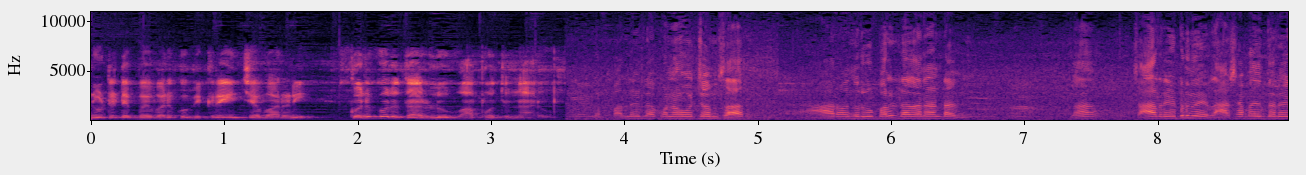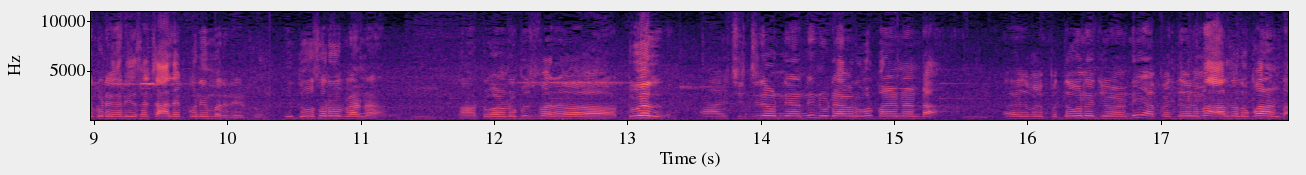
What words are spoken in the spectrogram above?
నూట డెబ్బై వరకు విక్రయించేవారని కొనుగోలుదారులు వాపోతున్నారు. పళ్ళు కొనవచ్చాం సార్. ఆరు వందల రూపాయలు డజన్ అంట అవి చాలా రేటు ఉన్నాయి. లాస్ట్ టైం ఇంత లేకుండా కానీ ఈసారి చాలా ఎక్కువనే మరి రేటు ఈ దోశ రూపాయ అంట ట్వెల్వ్ రూపీస్ ఫర్ ట్వెల్వ్. చిచ్చులు ఉన్నాయండి నూట యాభై రూపాయలు పన్నెండు అంట. అవి కొంచెం పెద్దగా ఉన్నాయి చూడండి ఆ పెద్దగా ఏమో ఆరు వందల రూపాయలు అంట.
